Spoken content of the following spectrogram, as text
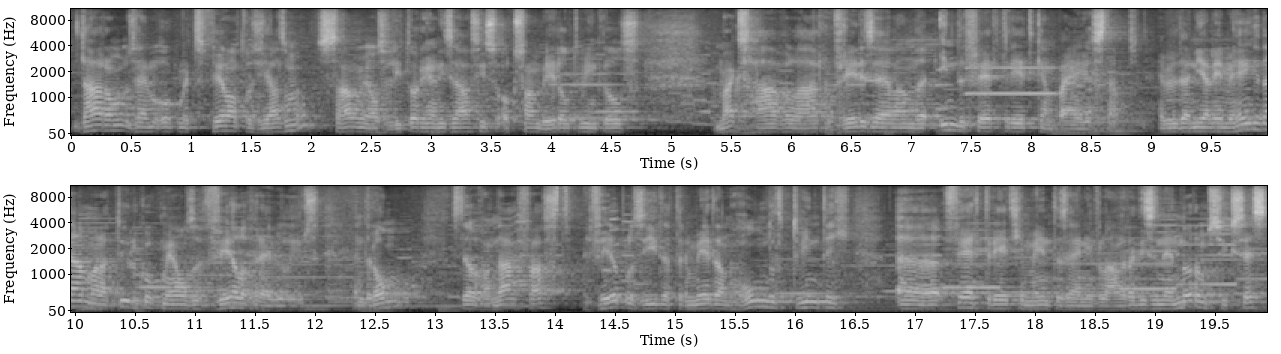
Daarom zijn we ook met veel enthousiasme, samen met onze lidorganisaties, Oxfam Wereldwinkels, Max Havelaar, Vredezeilanden in de Fairtrade-campagne gestapt. En we hebben daar niet alleen mee gedaan, maar natuurlijk ook met onze vele vrijwilligers. En daarom we vandaag vast, veel plezier, dat er meer dan 120 uh, Fairtrade-gemeenten zijn in Vlaanderen. Dat is een enorm succes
